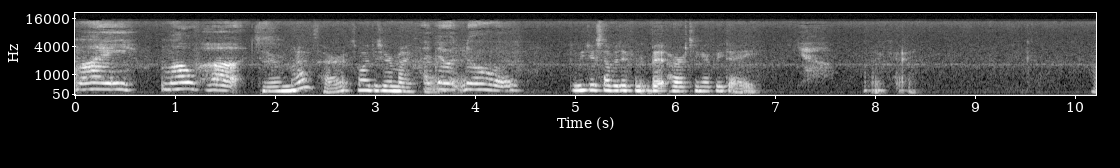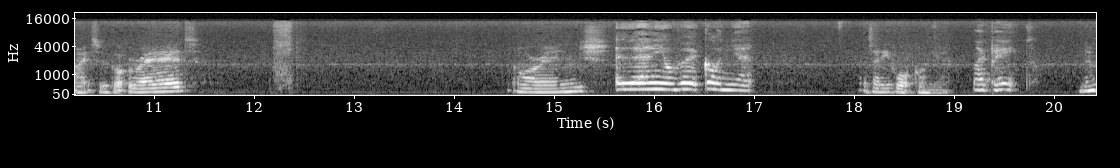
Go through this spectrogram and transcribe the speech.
My mouth hurts. Your mouth hurts? Why does your mouth I hurt? don't know. Do we just have a different bit hurting every day? Yeah. Okay. Right, so we've got red, orange. Is any of it gone yet? Has any of what gone yet? My paint. No,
